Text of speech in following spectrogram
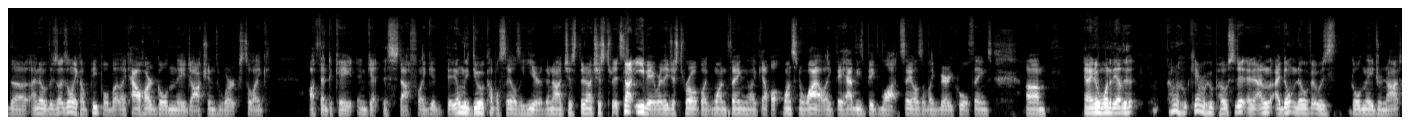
the I know there's, there's only a couple people, but like how hard Golden Age auctions works to like authenticate and get this stuff. Like it, they only do a couple sales a year. They're not just they're not just it's not eBay where they just throw up like one thing like once in a while. Like they have these big lot sales of like very cool things. Um, and I know one of the other I don't know who can't remember who posted it, and I don't I don't know if it was Golden Age or not,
